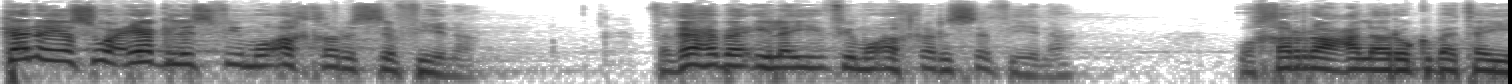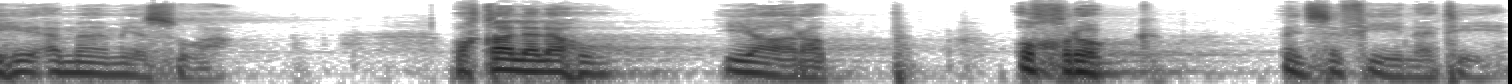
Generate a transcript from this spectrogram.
كان يسوع يجلس في مؤخر السفينة. فذهب إليه في مؤخر السفينة وخر على ركبتيه أمام يسوع. وقال له يا رب أخرج من سفينتي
